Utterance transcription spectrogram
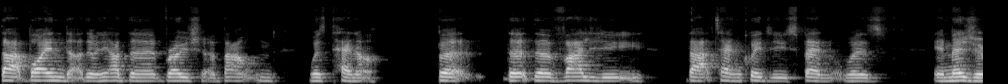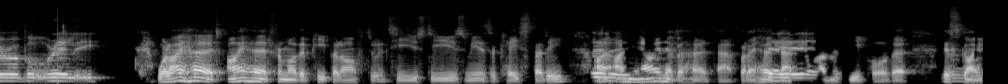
that binder that he had the brochure bound was tenner, but the the value that ten quid you spent was immeasurable, really. Well, I heard I heard from other people afterwards. He used to use me as a case study. Really? I, I, mean, I never heard that, but I heard yeah, that yeah, from yeah. other people that this guy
